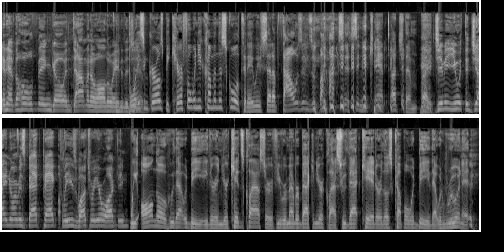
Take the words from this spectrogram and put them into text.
and have the whole thing go and domino all the way into the Boys gym. and girls, be careful when you come into school today. We've set up thousands of boxes and you can't touch them. Right. Jimmy, you with the ginormous backpack, please watch where you're walking. We all know who that would be, either in your kid's class or if you remember back in your class, who that kid or those couple would be that would ruin it.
